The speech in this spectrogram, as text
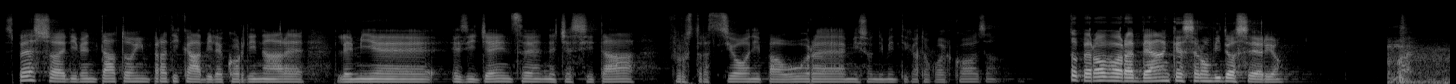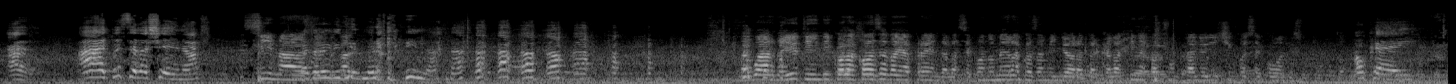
Spesso è diventato impraticabile coordinare le mie esigenze, necessità, frustrazioni, paure, mi sono dimenticato qualcosa. Però vorrebbe anche essere un video serio. Ah, ah, questa è la scena? Sì, ma, Ma dovevi ma- dirmelo prima. ma guarda, io ti indico la cosa e vai a prenderla. Secondo me è la cosa migliore perché alla fine faccio un taglio di 5 secondi su tutto. ok.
